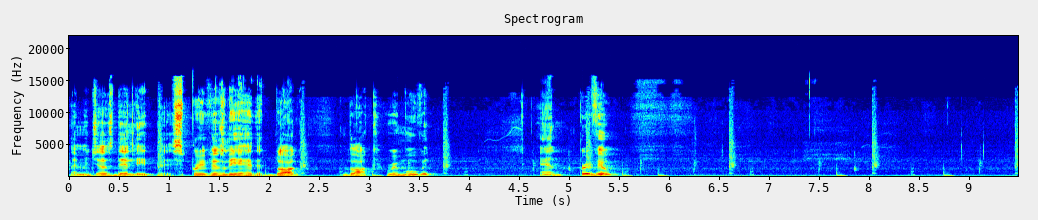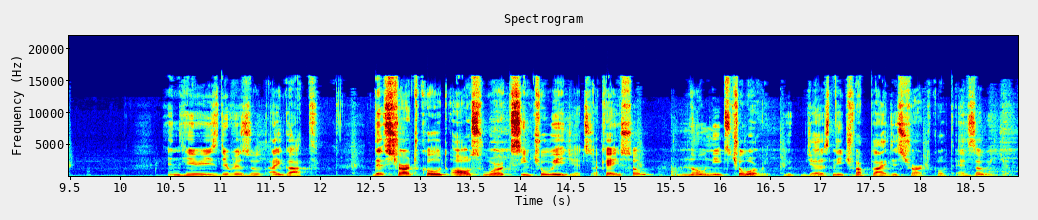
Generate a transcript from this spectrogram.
Let me just delete this previously added block, block, remove it, and preview. And here is the result I got. This shortcode also works in two widgets, okay? So no need to worry, you just need to apply this shortcode as a widget.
